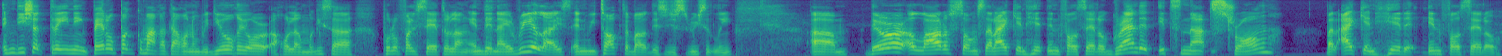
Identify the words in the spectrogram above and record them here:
hindi siya training. Pero pag kumakanta ako ng videoke or ako lang mag-isa puro falsetto lang. And then I realized and we talked about this just recently um, there are a lot of songs that I can hit in falsetto. Granted it's not strong but I can hit it in falsetto.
